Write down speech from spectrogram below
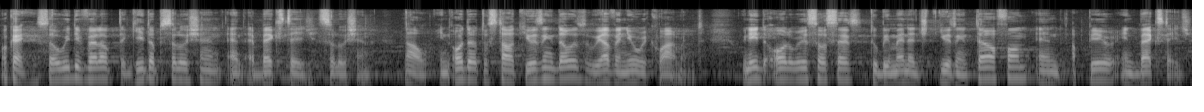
OK, so we developed a GitOps solution and a Backstage solution. Now, in order to start using those, we have a new requirement. We need all resources to be managed using Terraform and appear in Backstage.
